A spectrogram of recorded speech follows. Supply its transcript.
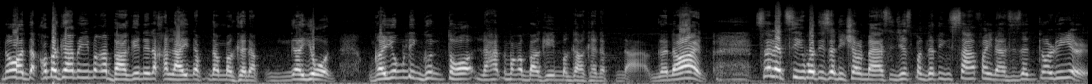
No, kumbaga may mga bagay na naka-line up na maganap ngayon. Ngayong linggon to, lahat ng mga bagay magaganap na. Ganon. So let's see what is additional messages pagdating sa finances and career.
